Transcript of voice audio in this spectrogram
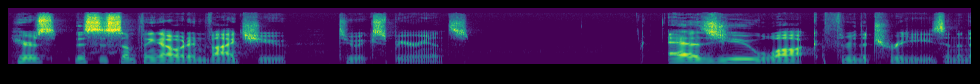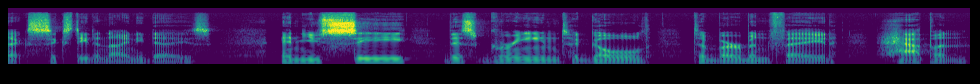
here's this is something I would invite you to experience. As you walk through the trees in the next 60 to 90 days and you see this green to gold to bourbon fade happen,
